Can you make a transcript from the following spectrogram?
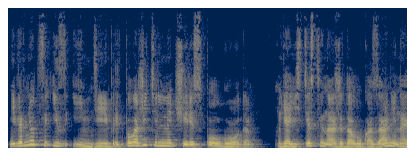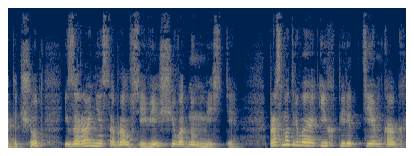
не вернется из Индии, предположительно через полгода. Я, естественно, ожидал указаний на этот счет и заранее собрал все вещи в одном месте. Просматривая их перед тем, как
